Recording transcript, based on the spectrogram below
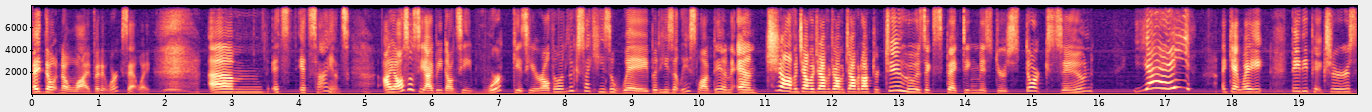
I don't know why, but it works that way. Um, it's it's science. I also see IB Dancy work is here, although it looks like he's away, but he's at least logged in. And Java, Java, Java, Java, Java Doctor 2, who is expecting Mr. Stork soon. Yay! I can't wait. Baby pictures.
